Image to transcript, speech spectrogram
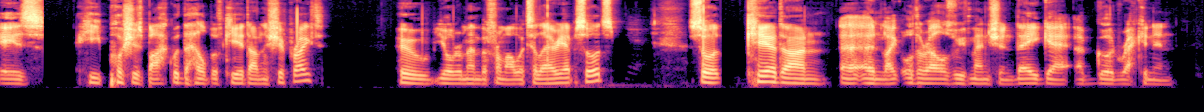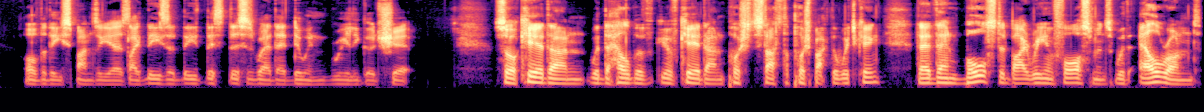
is he pushes back with the help of Círdan the Shipwright, who you'll remember from our Teleri episodes. So Círdan uh, and like other elves we've mentioned, they get a good reckoning over these spans of years. Like these are these this this is where they're doing really good shit. So Círdan, with the help of, of Círdan, pushed starts to push back the Witch King. They're then bolstered by reinforcements with Elrond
